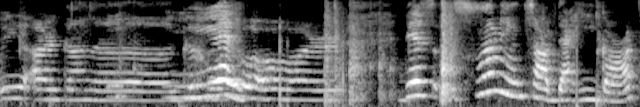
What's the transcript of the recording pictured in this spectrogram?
we are gonna go for this swimming top that he got.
